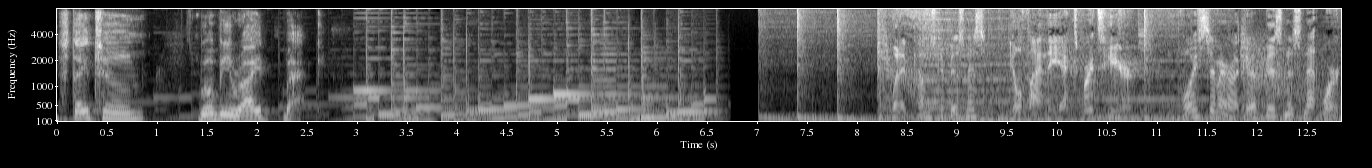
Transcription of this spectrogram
stay tuned. We'll be right back. When it comes to business, you'll find the experts here. Voice America Business Network.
